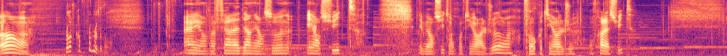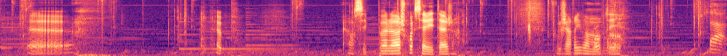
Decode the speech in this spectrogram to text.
Bon. Allez, on va faire la dernière zone. Et ensuite... Et bien ensuite, on continuera le jeu. hein. Enfin, on continuera le jeu. On fera la suite. Euh... Hop. Alors, c'est pas là. Je crois que c'est à l'étage. Faut que j'arrive à monter. That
